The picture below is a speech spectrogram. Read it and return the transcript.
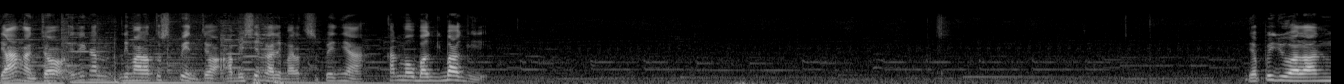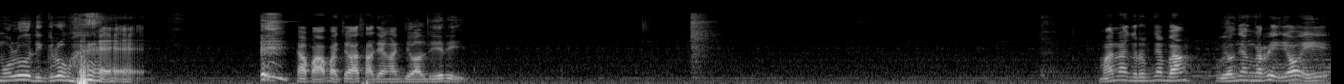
Jangan cok, ini kan 500 spin cok. Habisin lah 500 spinnya. Kan mau bagi-bagi. Yopi jualan mulu di grup. Gak apa-apa cok, asal jangan jual diri. Mana grupnya bang? Willnya ngeri yoi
